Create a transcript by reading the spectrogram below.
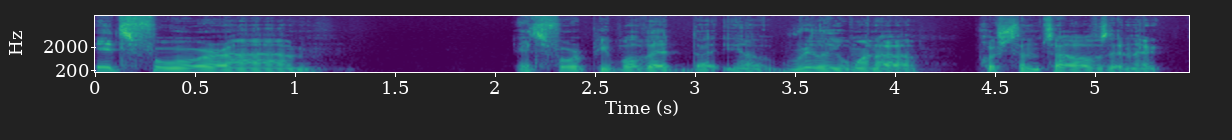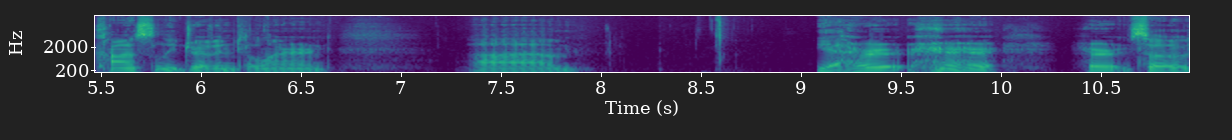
it's for um, it's for people that, that you know really want to push themselves and they're constantly driven to learn. Um, yeah, her her her. So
